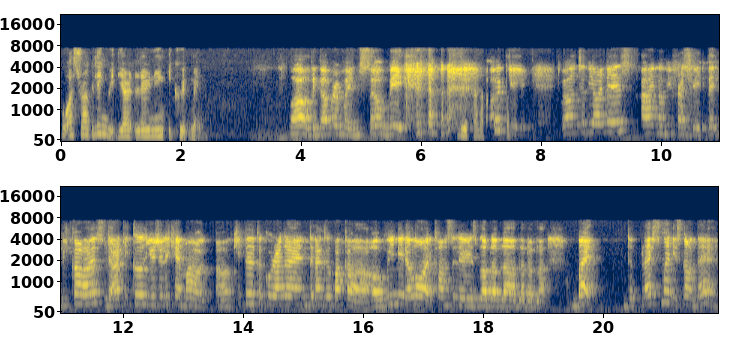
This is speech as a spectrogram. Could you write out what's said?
who are struggling with their learning equipment? Wow, the government so big. Yeah. okay. Well, to be honest, I'm a bit frustrated because the article usually came out, uh, kita kekurangan tenaga pakar, or we need a lot counselors, blah blah blah blah blah blah. But the placement is not there.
